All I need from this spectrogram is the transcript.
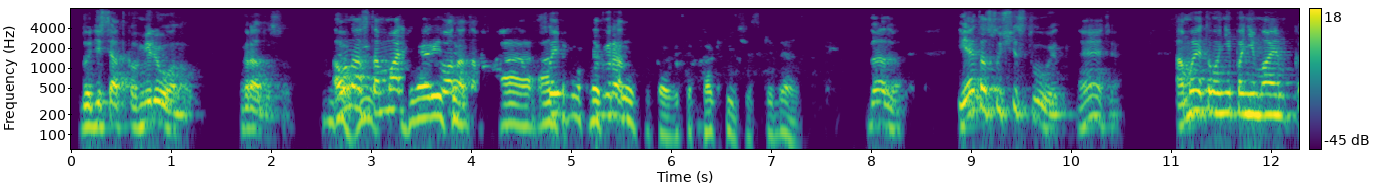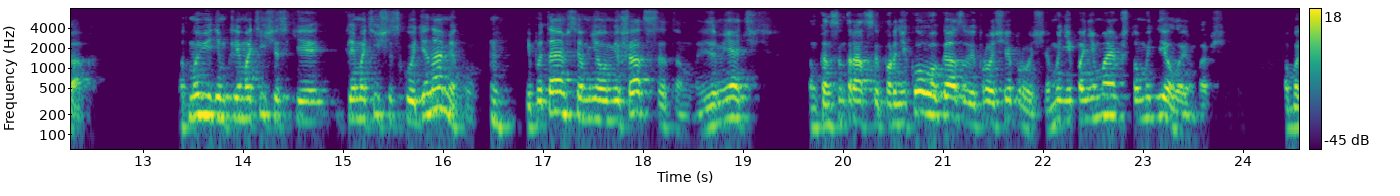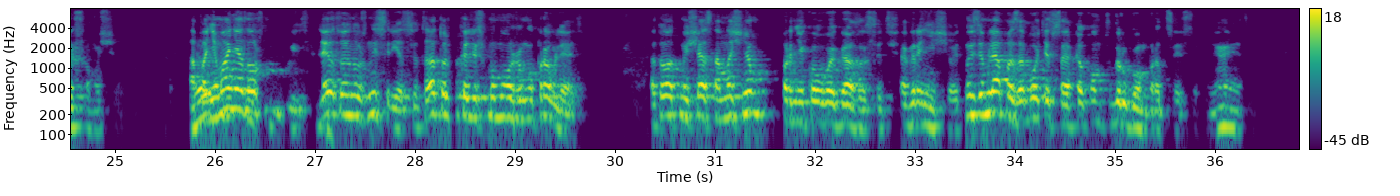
до десятков миллионов градусов. А да, у нас там маленькая зона, там, а, градусов. фактически, да. Да, да. И это существует, знаете. А мы этого не понимаем как. Вот мы видим климатическую динамику и пытаемся в нее вмешаться, там, изменять там, концентрации парниковых газов и прочее, прочее. Мы не понимаем, что мы делаем вообще, по большому счету. А ну, понимание должно быть. Для этого нужны средства. Тогда только лишь мы можем управлять. А то вот мы сейчас там начнем парниковые газы ограничивать. Но Земля позаботится о каком-то другом процессе, понимаете?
